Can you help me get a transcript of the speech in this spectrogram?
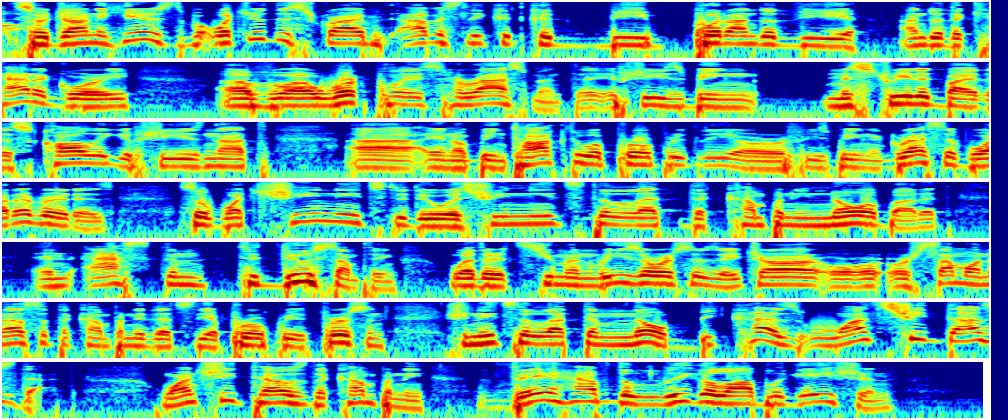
So Johnny, here's what you described. Obviously, could could be put under the under the category of uh, workplace harassment. If she's being mistreated by this colleague, if she is not, uh, you know, being talked to appropriately, or if he's being aggressive, whatever it is. So what she needs to do is she needs to let the company know about it and ask them to do something, whether it's human resources, HR, or, or someone else at the company that's the appropriate person. She needs to let them know because once she does that, once she tells the company, they have the legal obligation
